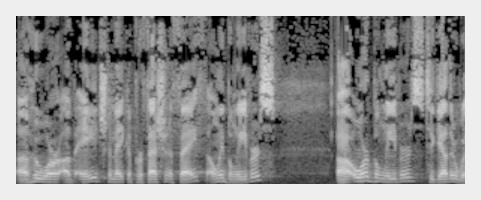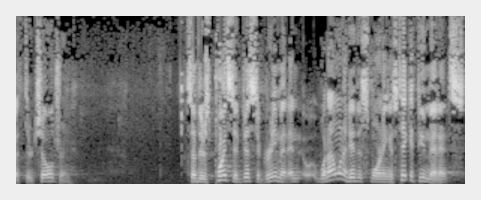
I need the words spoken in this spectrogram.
uh, who are of age to make a profession of faith? Only believers? Uh, or believers together with their children? So there's points of disagreement, and what I want to do this morning is take a few minutes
